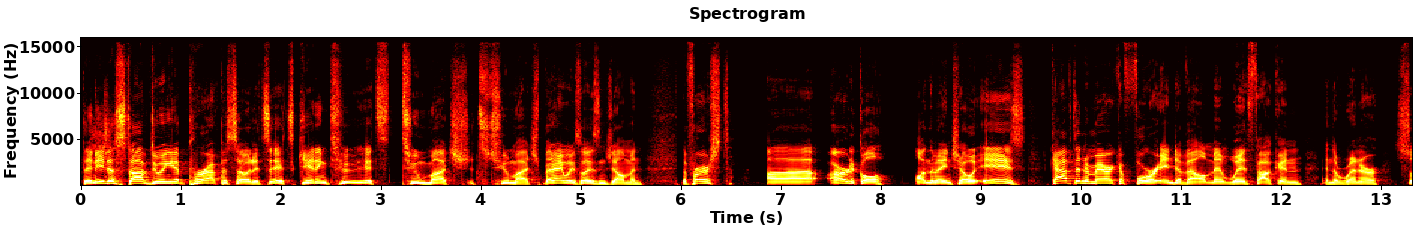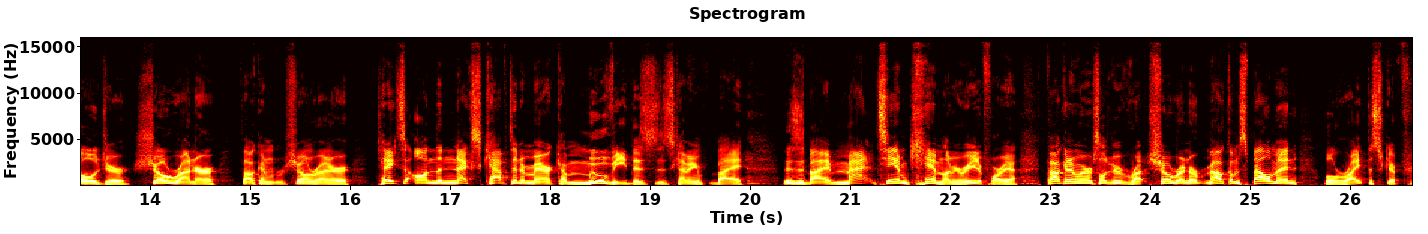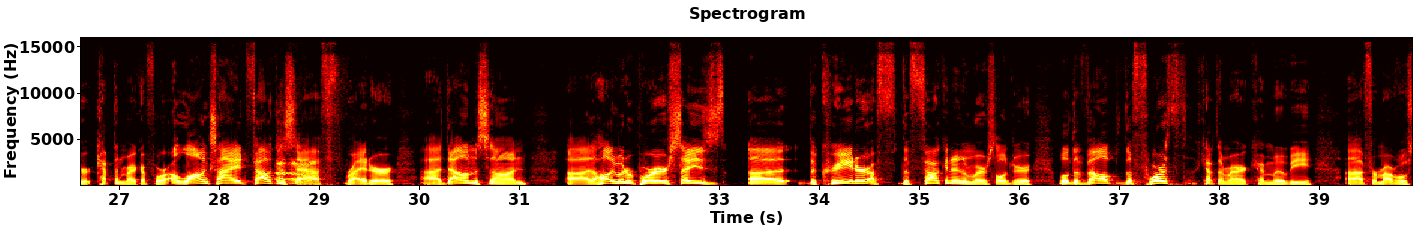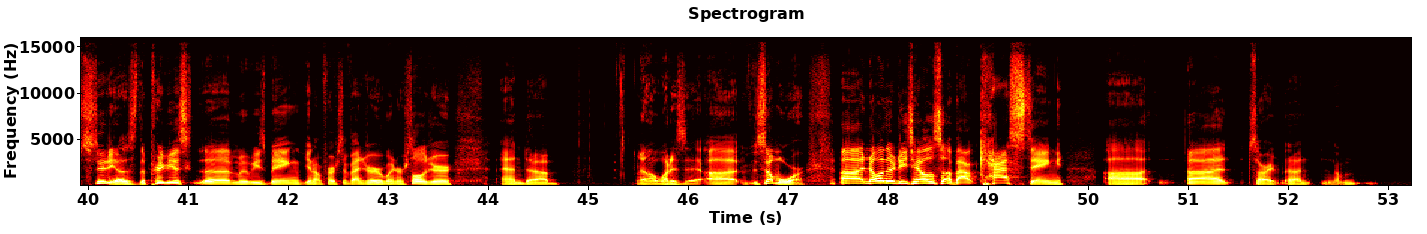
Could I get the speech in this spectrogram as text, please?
they need to stop doing it per episode. It's it's getting too it's too much. It's too much. But anyways, ladies and gentlemen, the first uh, article on the main show is Captain America 4 in development with Falcon and the Winter Soldier showrunner. Falcon showrunner takes on the next Captain America movie. This is coming by this is by Matt T.M. Kim. Let me read it for you. Falcon and Winter Soldier ru- showrunner Malcolm Spellman will write the script for Captain America 4 alongside Falcon staff writer uh, Dalan Musson. Uh, the Hollywood Reporter says uh, the creator of the Falcon and the Winter Soldier will develop the fourth Captain America movie uh, for Marvel Studios. The previous uh, movies being, you know, First Avenger, Winter Soldier, and uh, uh, what is it? Uh, Civil War. Uh, no other details about casting. Sorry,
